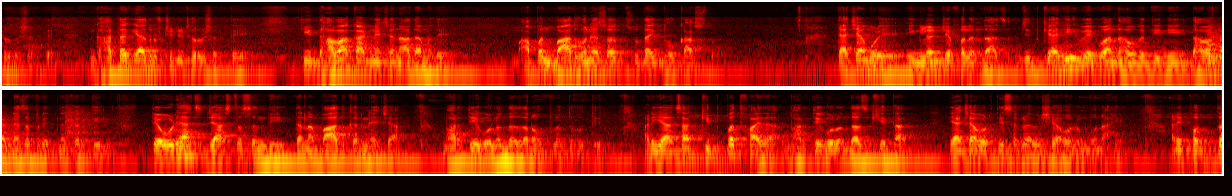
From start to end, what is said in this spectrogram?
ठरू शकते. घातक या दृष्टीने ठरू शकते की धावा काढण्याच्या नादामध्ये आपण बाद होण्याचा सुद्धा एक धोका असतो. त्याच्यामुळे इंग्लंडचे फलंदाज जितक्याही वेगवान धावगतीने धावा काढण्याचा प्रयत्न करतील तेवढ्याच जास्त संधी त्यांना बाद करण्याच्या भारतीय गोलंदाजांना उपलब्ध होतील. आणि याचा कितपत फायदा भारतीय गोलंदाज घेतात याच्यावरती सगळा विषय अवलंबून आहे. आणि फक्त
